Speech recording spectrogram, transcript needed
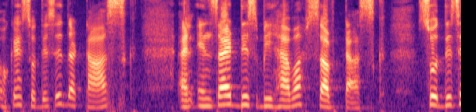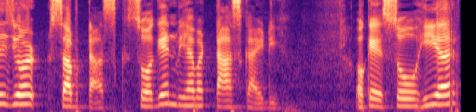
okay? So this is the task and inside this we have a subtask. So this is your subtask. So again we have a task id okay? So here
